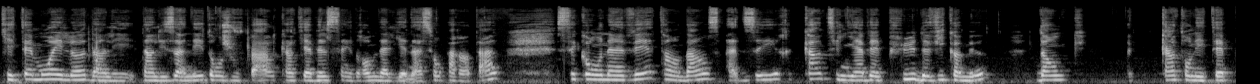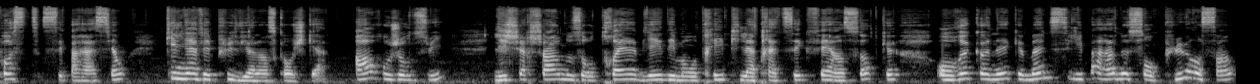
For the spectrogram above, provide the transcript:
qui était moins là dans les dans les années dont je vous parle quand il y avait le syndrome d'aliénation parentale, c'est qu'on avait tendance à dire quand il n'y avait plus de vie commune, donc quand on était post-séparation, qu'il n'y avait plus de violence conjugale. Or, aujourd'hui, les chercheurs nous ont très bien démontré, puis la pratique fait en sorte que on reconnaît que même si les parents ne sont plus ensemble,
